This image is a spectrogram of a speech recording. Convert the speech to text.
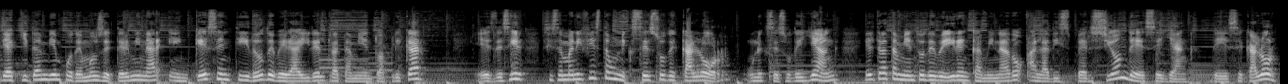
De aquí también podemos determinar en qué sentido deberá ir el tratamiento a aplicar. Es decir, si se manifiesta un exceso de calor, un exceso de yang, el tratamiento debe ir encaminado a la dispersión de ese yang, de ese calor.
